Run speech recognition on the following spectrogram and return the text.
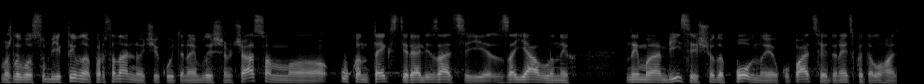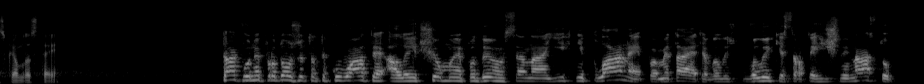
Можливо, суб'єктивно персонально очікуєте найближчим часом е, у контексті реалізації заявлених ними амбіцій щодо повної окупації Донецької та Луганської областей. Так, вони продовжують атакувати, але якщо ми подивимося на їхні плани, пам'ятаєте, вели- великий стратегічний наступ,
